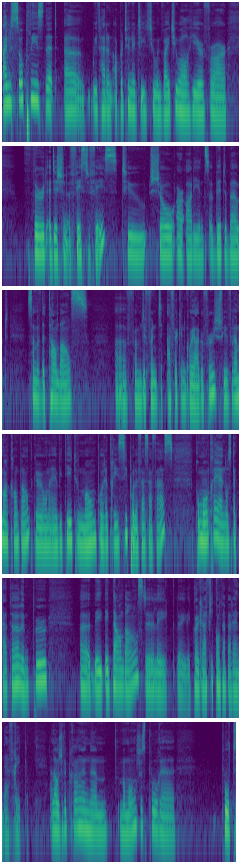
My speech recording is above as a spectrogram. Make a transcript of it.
I'm so pleased that uh, we've had an opportunity to invite you all here for our third edition of Face to Face to show our audience a bit about some of the tendances uh, from different African choreographers. Je suis vraiment contente qu'on a invité tout le monde pour être ici pour le face à face, pour montrer à nos spectateurs un peu euh, des, des, tendances de les, les chorégraphies contemporaines d'Afrique. Alors, je vais prendre un um, moment juste pour, euh, pour, te,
